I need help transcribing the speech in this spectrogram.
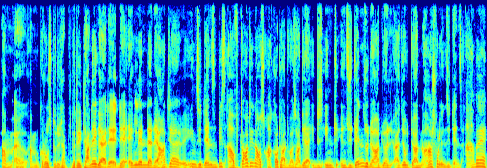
am, äh, am Großbritanniker. Der, der Engländer, der hat ja Inzidenzen bis auf dort hinaus. Ach Gott, hat, was hat der Inzidenz? Der hat ja, also, der hat einen Arsch voll Inzidenz. Aber,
